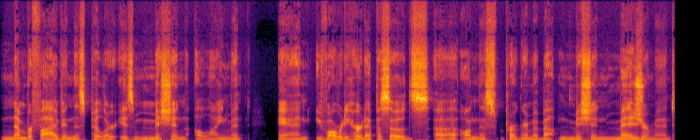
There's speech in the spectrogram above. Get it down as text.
Number five in this pillar is mission alignment. And you've already heard episodes uh, on this program about mission measurement.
